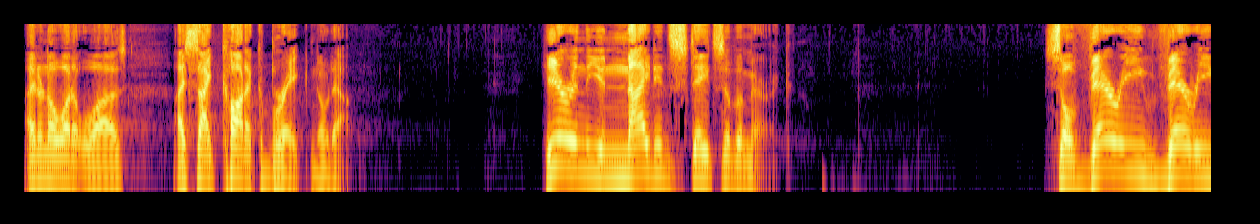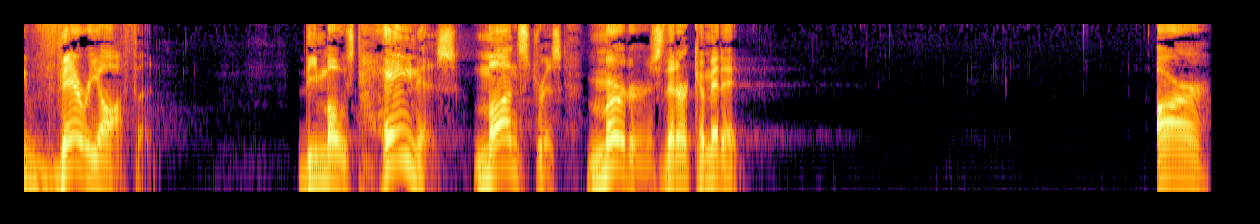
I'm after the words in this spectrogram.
I don't know what it was. A psychotic break, no doubt. Here in the United States of America. So, very, very, very often, the most heinous, monstrous murders that are committed are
